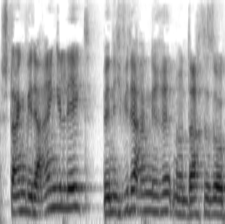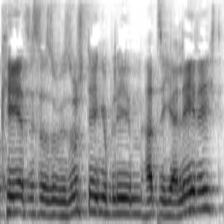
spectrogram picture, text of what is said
Stangen wieder eingelegt, bin ich wieder angeritten und dachte so, okay, jetzt ist er sowieso stehen geblieben, hat sich erledigt,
